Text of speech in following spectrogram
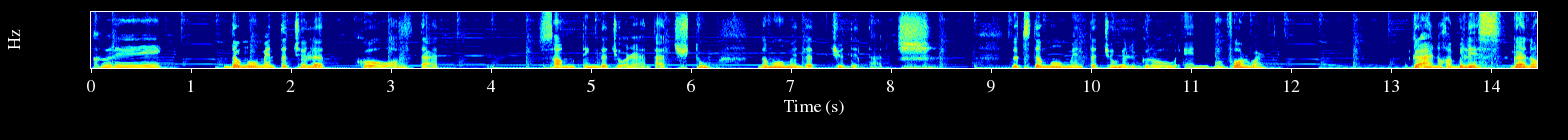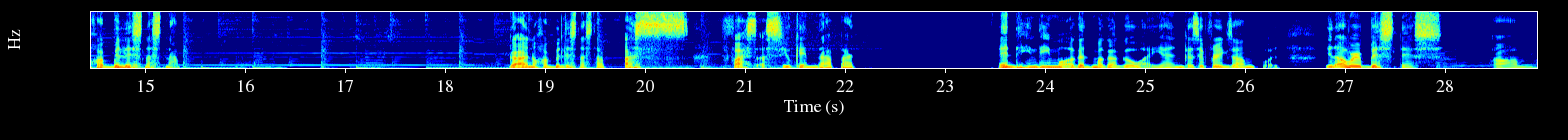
correct. The moment that you let go of that something that you are attached to, the moment that you detach, that's the moment that you will grow and move forward. Gaano kabilis? Gaano kabilis na snap? Gaano kabilis na snap? As fast as you can dapat. And hindi mo agad magagawa yan. Kasi for example, in our business, um,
